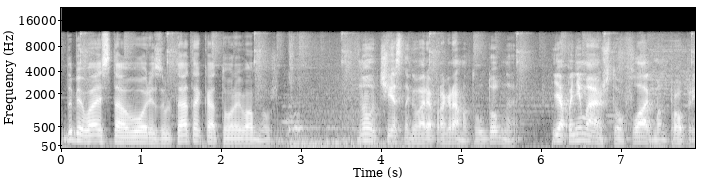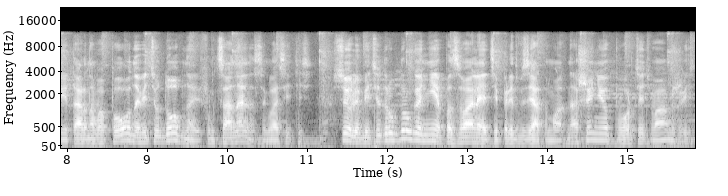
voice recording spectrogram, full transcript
добиваясь того результата, который вам нужен. Ну, честно говоря, программа-то удобная. Я понимаю, что флагман проприетарного ПО, но ведь удобно и функционально, согласитесь. Все любите друг друга, не позволяйте предвзятому отношению портить вам жизнь.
